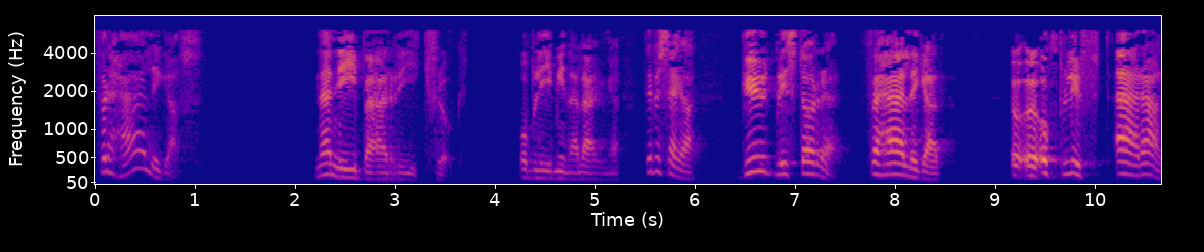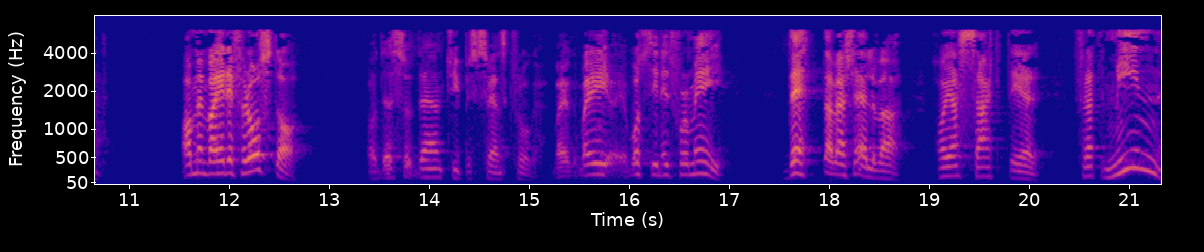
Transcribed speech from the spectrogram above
förhärligas när ni bär rik frukt och blir mina lärjungar. Det vill säga Gud blir större förhärligad upplyft, ärad ja men vad är det för oss då? Ja det är, så, det är en typisk svensk fråga. What's in it for me? Detta vers 11 har jag sagt er för att min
